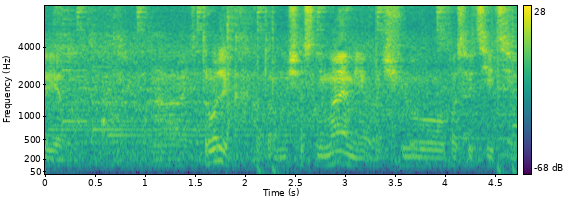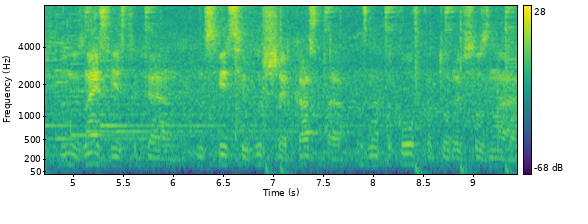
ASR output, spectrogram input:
привет. А, Этот ролик, который мы сейчас снимаем, я хочу посвятить. Ну, знаете, есть такая на свете высшая каста знатоков, которые все знают.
